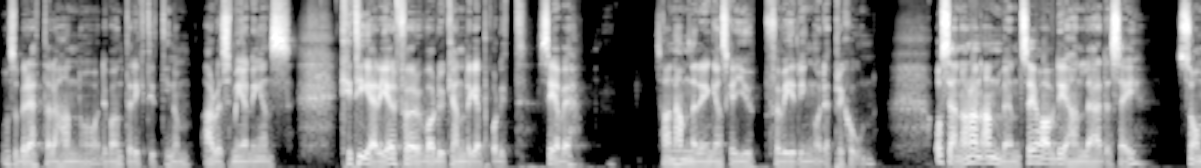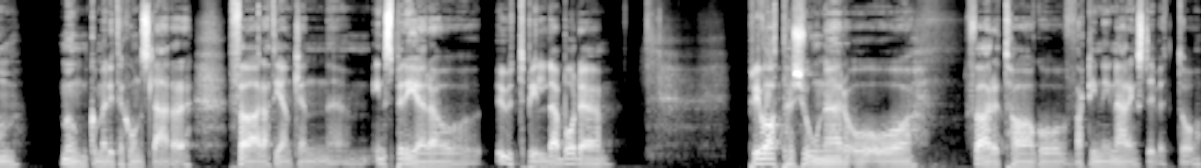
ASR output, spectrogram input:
Och så berättade han, och det var inte riktigt inom Arbetsförmedlingens kriterier för vad du kan lägga på ditt CV. Så han hamnade i en ganska djup förvirring och depression. Och sen har han använt sig av det han lärde sig som munk och meditationslärare för att egentligen eh, inspirera och utbilda både privatpersoner och, och företag och varit inne i näringslivet och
